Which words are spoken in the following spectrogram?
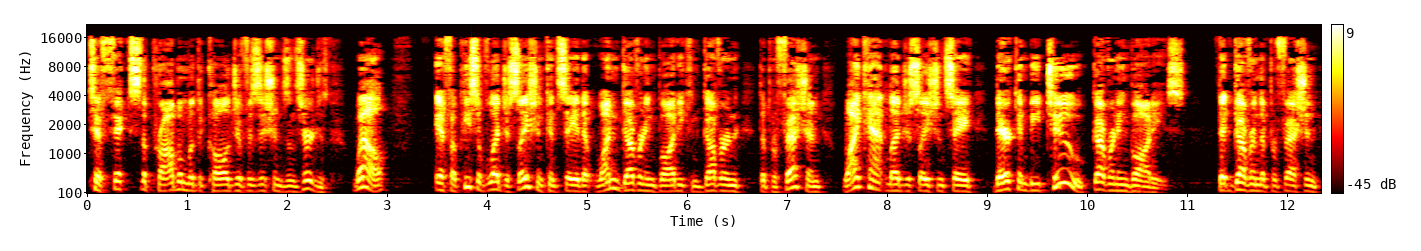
to fix the problem with the College of Physicians and Surgeons? Well, if a piece of legislation can say that one governing body can govern the profession, why can't legislation say there can be two governing bodies that govern the profession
